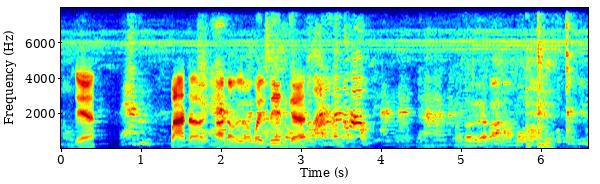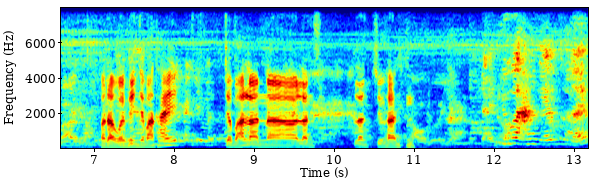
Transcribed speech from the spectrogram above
Không kìa. Bả đời bả đòi quay phim kìa bả đòi quay phim cho bả thấy. Cho bả lên ờ, lên lên truyền hình. Chưa ăn để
